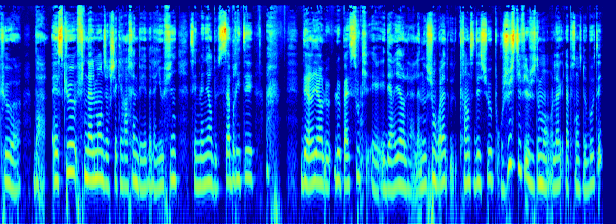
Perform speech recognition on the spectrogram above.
que bah, est-ce que finalement dire Shekerachen c'est une manière de s'abriter derrière le, le pasouk et, derrière la, notion voilà, de crainte des cieux pour justifier justement l'absence de beauté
